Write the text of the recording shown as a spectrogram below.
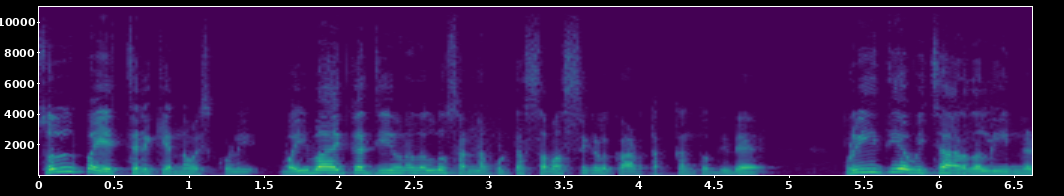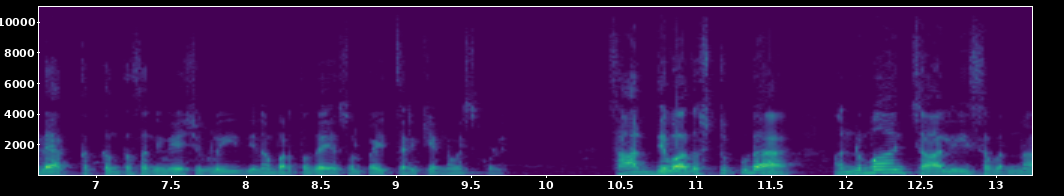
ಸ್ವಲ್ಪ ಎಚ್ಚರಿಕೆಯನ್ನು ವಹಿಸ್ಕೊಳ್ಳಿ. ವೈವಾಹಿಕ ಜೀವನದಲ್ಲೂ ಸಣ್ಣ ಪುಟ್ಟ ಸಮಸ್ಯೆಗಳು ಕಾಡ್ತಕ್ಕಂಥದ್ದಿದೆ ಪ್ರೀತಿಯ ವಿಚಾರದಲ್ಲಿ ಹಿನ್ನಡೆ ಆಗ್ತಕ್ಕಂಥ ಸನ್ನಿವೇಶಗಳು ಈ ದಿನ ಬರ್ತದೆ. ಸ್ವಲ್ಪ ಎಚ್ಚರಿಕೆಯನ್ನು ವಹಿಸ್ಕೊಳ್ಳಿ. ಸಾಧ್ಯವಾದಷ್ಟು ಕೂಡ ಹನುಮಾನ್ ಚಾಲೀಸವನ್ನು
